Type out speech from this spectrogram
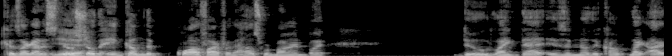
because I got to still Yeah. show the income to qualify for the house we're buying. But dude, like that is another com- like I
